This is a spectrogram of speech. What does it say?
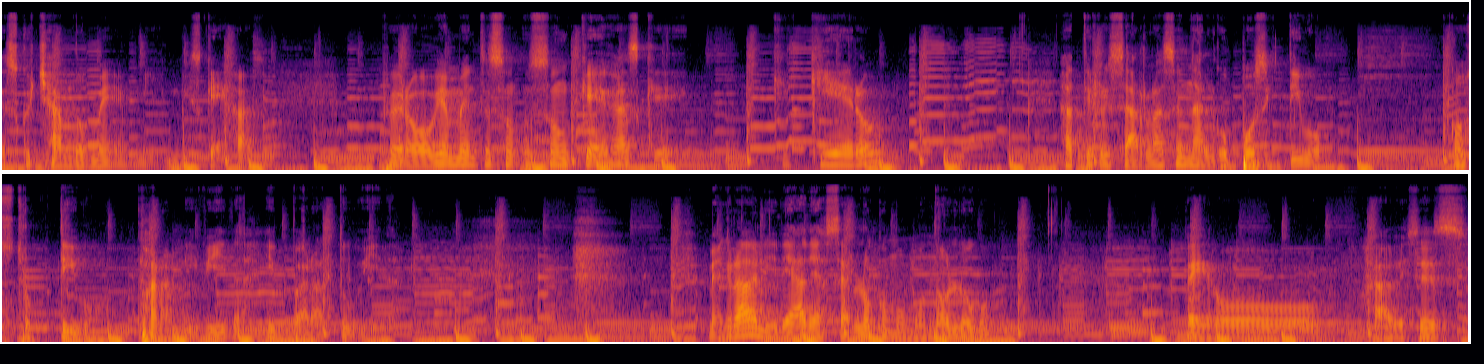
escuchándome mi- mis quejas. Pero obviamente son, son quejas que, que quiero aterrizarlas en algo positivo, constructivo para mi vida y para tu vida. Me agrada la idea de hacerlo como monólogo, pero a veces,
